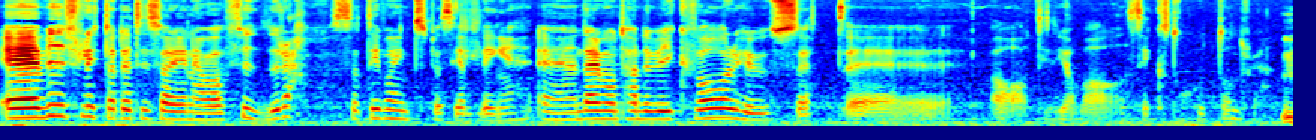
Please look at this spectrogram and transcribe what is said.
Eh, vi flyttade till Sverige när jag var fyra, så det var inte speciellt länge. Eh, däremot hade vi kvar huset eh, ja, till jag var 16-17 tror jag.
